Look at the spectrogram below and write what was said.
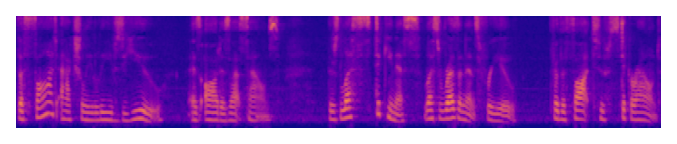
the thought actually leaves you, as odd as that sounds. There's less stickiness, less resonance for you, for the thought to stick around.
